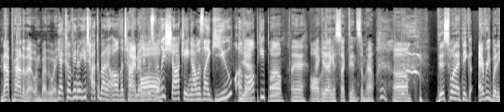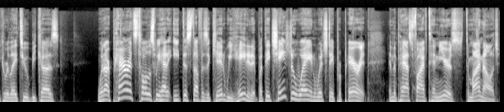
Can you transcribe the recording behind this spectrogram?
Not proud of that one, by the way. Yeah, Covino, you talk about it all the time, I and it was really shocking. I was like, you of Yeah. all people. Well, eh, All I, the get, I time. get sucked in somehow. Um, this one I think everybody can relate to because when our parents told us we had to eat this stuff as a kid, we hated it, but they changed the way in which they prepare it in the past five, ten years, to my knowledge.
